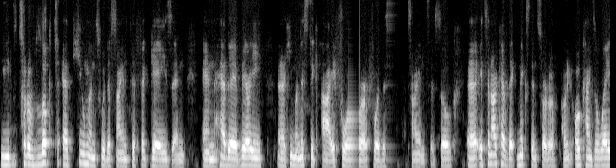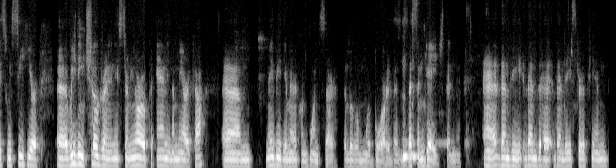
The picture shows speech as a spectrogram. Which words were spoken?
he sort of looked at humans with a scientific gaze and and had a very uh, humanistic eye for for the sciences. So uh, it's an archive that mixed in sort of in all kinds of ways. We see here uh, reading children in Eastern Europe and in America. Um, maybe the American ones are a little more bored and less engaged than uh, than the than the than the East European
